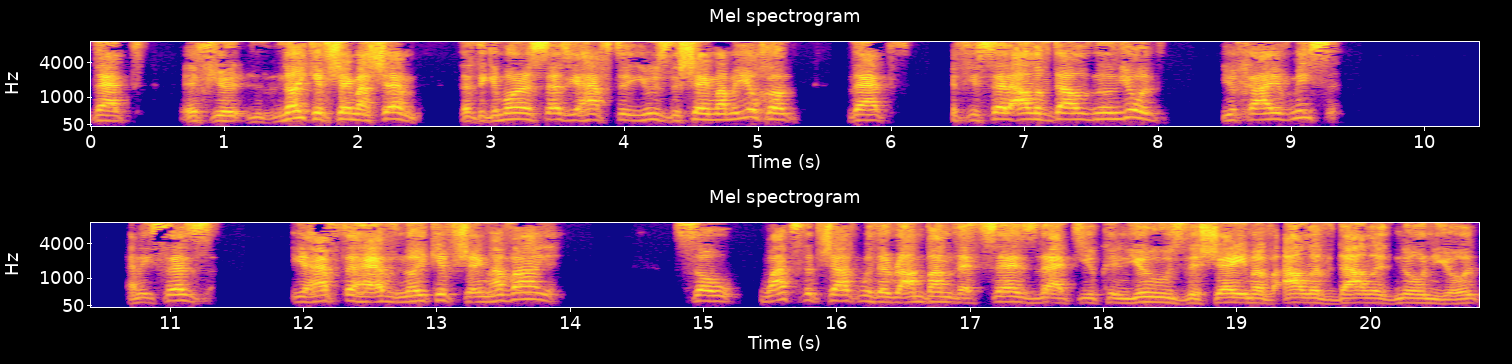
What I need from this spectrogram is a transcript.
that if you're Noikif Shem Hashem, that the Gemara says you have to use the Shem Amayucha, that if you said Aleph Dal Nun Yud, you're Chayiv Misa. And he says you have to have Noikif Shem Havaya. So what's the pshat with the Rambam that says that you can use the shame of Aleph Dalid Nun Yud?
